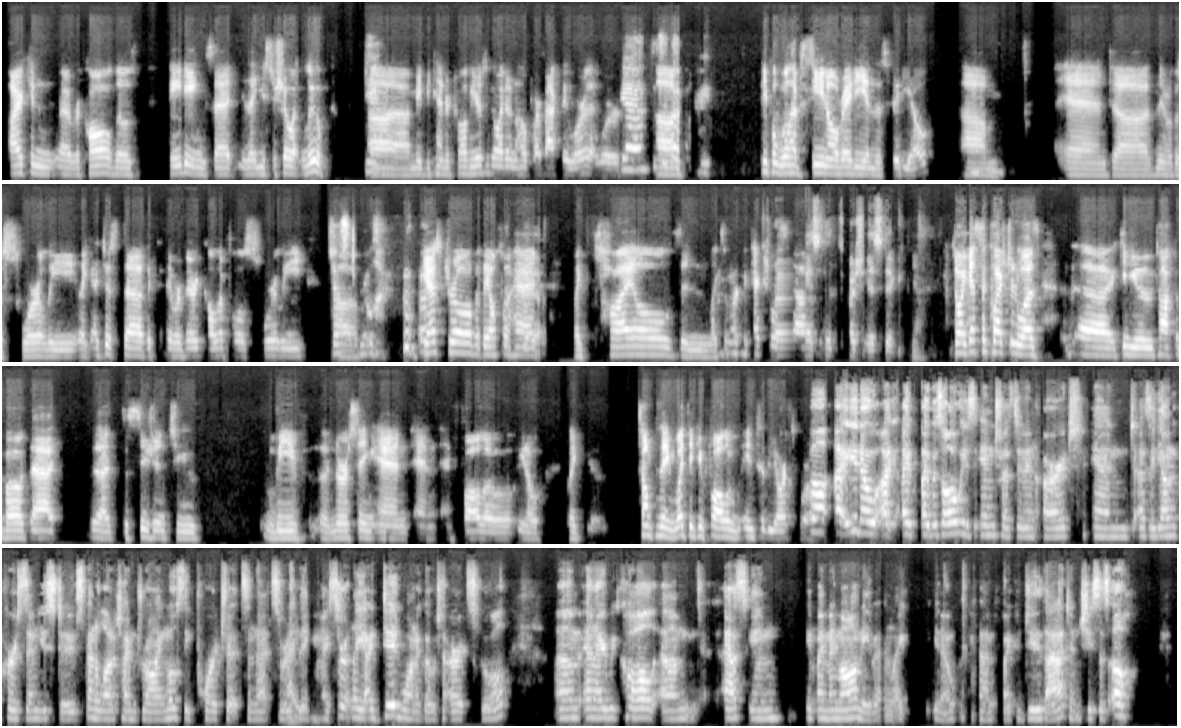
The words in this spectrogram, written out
I can uh, recall those paintings that that used to show at Loop Yeah. uh, maybe 10 or 12 years ago. I don't know how far back they were that were yeah. That's um, about right. people will have seen already in this video. Um, Mhm. and uh, you know the swirly, like I just uh, the, they were very colorful, swirly, Gestural. gestural, but they also had Yeah. like tiles and like some Mhm. architectural stuff. Express- Expressionistic. So I guess the question was, uh, can you talk about that that decision to leave uh, nursing and and and follow you know like something what did you follow into the arts world Well, I, you know, I, I, I was always interested in art, and as a young person, used to spend a lot of time drawing, mostly portraits and that sort of Right. thing. And I certainly, I did want to go to art school, um, and I recall um, asking my, my mom even like, you know, um, if I could do that, and she says, "Oh,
